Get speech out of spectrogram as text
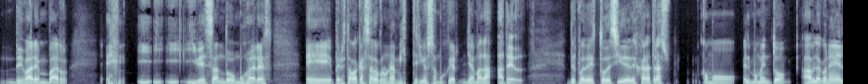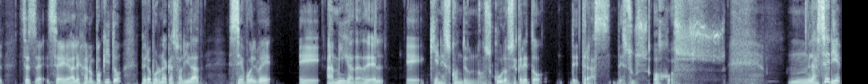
de bar en bar y, besando mujeres, eh, pero estaba casado con una misteriosa mujer llamada Adele. Después de esto decide dejar atrás como el momento, habla con él, se, alejan un poquito, pero por una casualidad se vuelve eh, amiga de Adele, eh, quien esconde un oscuro secreto detrás de sus ojos. Mm, la serie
